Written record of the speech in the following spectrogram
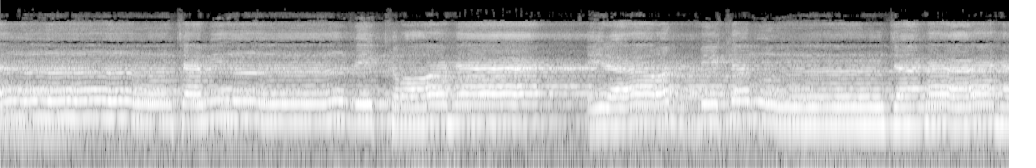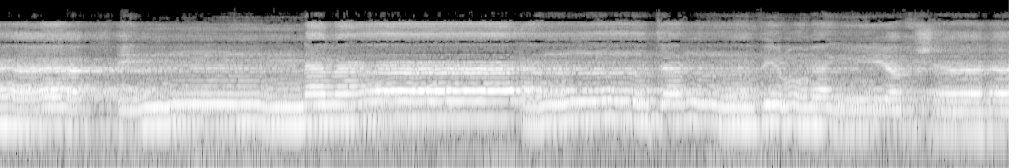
أنت من ذكراها؟ إلى ربك منتهاها إنما أنت منذر من يخشاها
